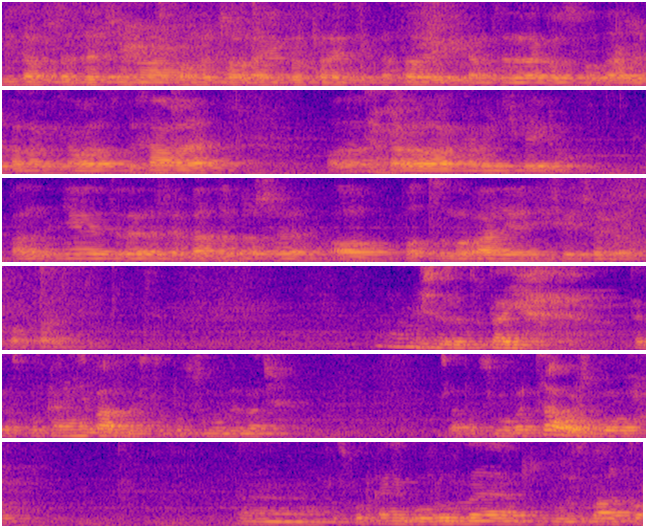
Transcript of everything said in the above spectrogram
Witam serdecznie na pomyczowej konferencji prasowej. Witam trenera gospodarzy pana Michała Spychałę oraz Karola Kamińskiego. Panie trenerze, bardzo proszę o podsumowanie dzisiejszego spotkania. Myślę, że tutaj tego spotkania nie bardzo jest co podsumowywać. Trzeba podsumować całość, bo e, to spotkanie było równe, było z walką,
